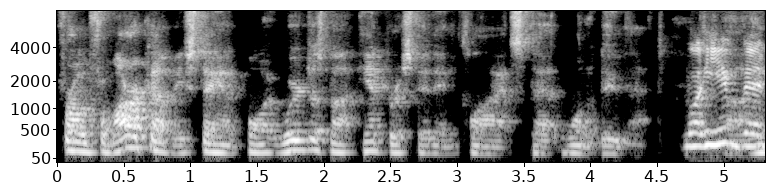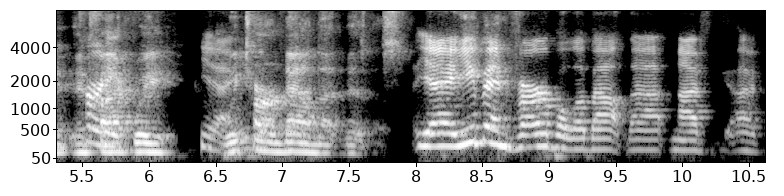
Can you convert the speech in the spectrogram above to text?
from from our company standpoint, we're just not interested in clients that want to do that. Well, you've been uh, in, in pretty, fact we yeah, we turned down that business. Yeah, you've been verbal about that, and I've I've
